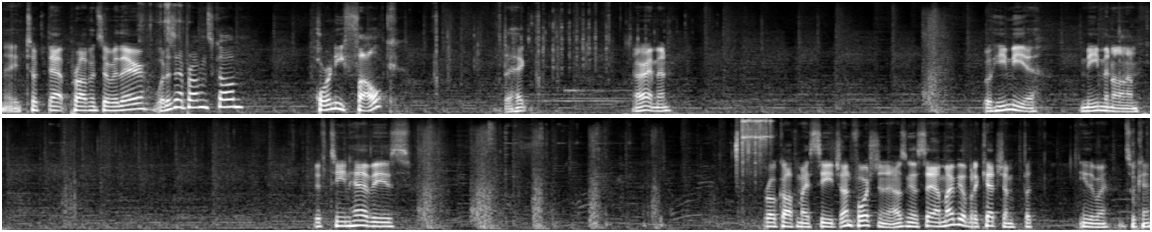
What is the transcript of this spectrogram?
They took that province over there. What is that province called? Horní Falc? What the heck? All right, man. Bohemia. Memeing on him. 15 heavies. Broke off my siege. Unfortunate. I was going to say I might be able to catch him, but either way, it's okay.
